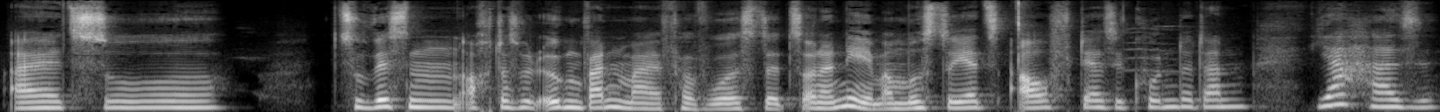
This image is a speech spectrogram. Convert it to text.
als so zu wissen, ach, das wird irgendwann mal verwurstet, sondern nee, man musste jetzt auf der Sekunde dann, ja, Hase.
